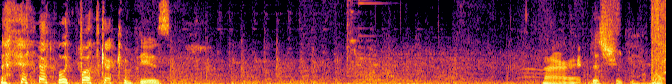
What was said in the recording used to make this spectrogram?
we both got confused. Alright, this should be it.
